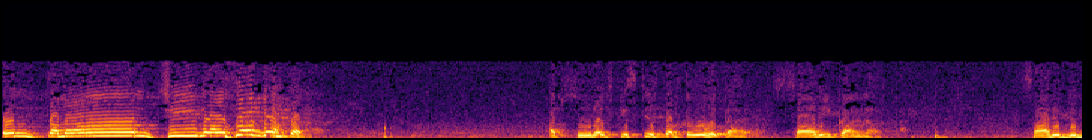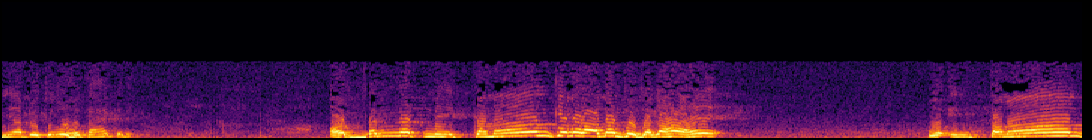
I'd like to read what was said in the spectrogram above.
ان تمام چیزوں سے بہتر۔ اب سورج کس کس پر طلوع ہوتا ہے؟ ساری کائنات پر۔ ساری دنیا پہ طلوع ہوتا ہے کہ نہیں؟ اور جنت میں کمان کے برابر جو جگہ ہے، وہ ان تمام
